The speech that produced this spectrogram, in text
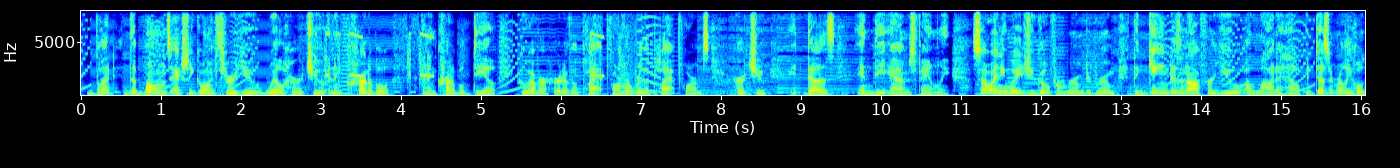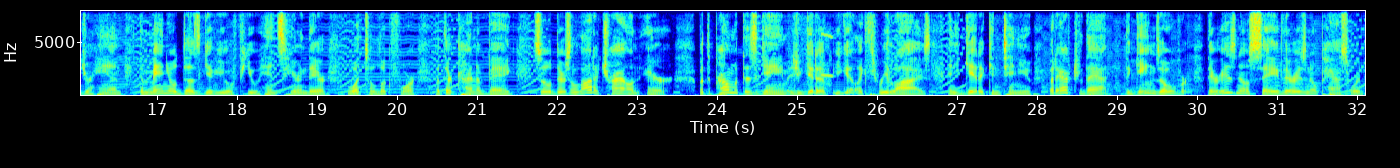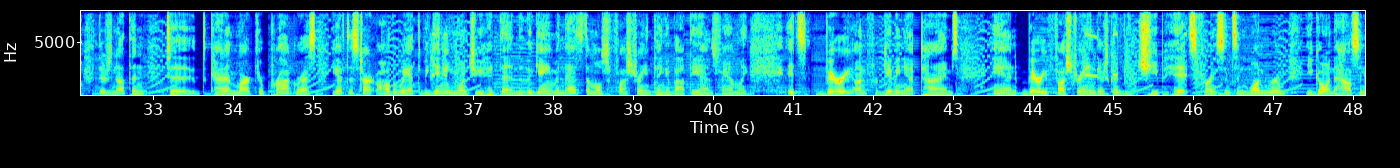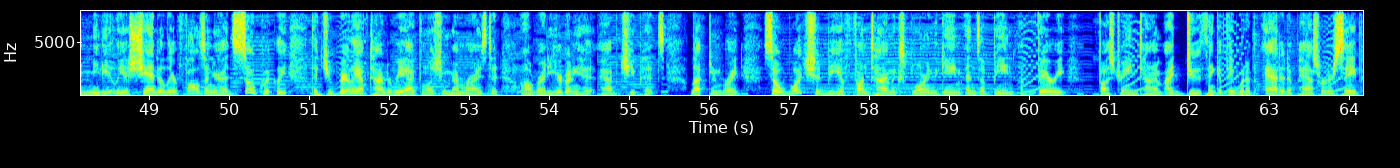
but the bones actually going through you will hurt you. An incredible, an incredible deal. Whoever heard of a platformer where the platforms hurt you? It does in the Addams family. So, anyways, you go from room to room. The game doesn't offer you a lot of help. It doesn't really hold your hand. The manual does give you a few hints here and there what to look for, but they're kind of vague. So there's a lot of trial and error. But the problem with this game is you get a you get like three lives and you get a continue, but after that, the game's over. There is no save, there is no password, there's nothing to kind of mark your progress. You have to start all the way at the beginning once you hit the end of the game, and that's the most frustrating thing about the Addams family. It's very unforgiving at times and very frustrating. There's going to be cheap hits. For instance, in one room, you go in the house and immediately a chandelier falls on your head so quickly that you barely have time to react unless you memorized it already. You're going to hit, have cheap hits left and right. So, what should be a fun time exploring the game ends up being a very frustrating time. I do think if they would have added a password or save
